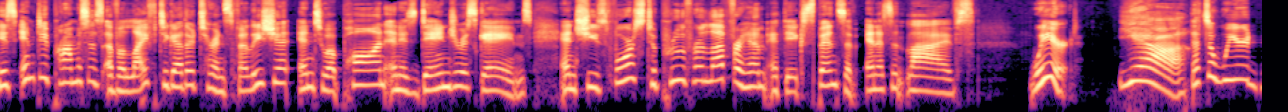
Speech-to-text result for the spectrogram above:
His empty promises of a life together turns Falicia into a pawn in his dangerous games, and she's forced to prove her love for him at the expense of innocent lives. Weird. Yeah. That's a weird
